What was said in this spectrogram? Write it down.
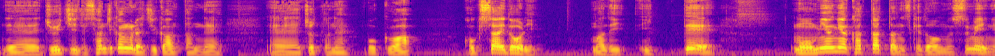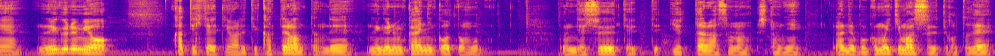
で11時で3時間ぐらい時間あったんで、えー、ちょっとね僕は国際通りまで行ってもうお土産は買ってあったんですけど娘にねぬいぐるみを買ってきてって言われて買ってなかったんでぬいぐるみ買いに行こうと思っうんですって言って言ったらその人に「あで僕も行きます」ってことで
